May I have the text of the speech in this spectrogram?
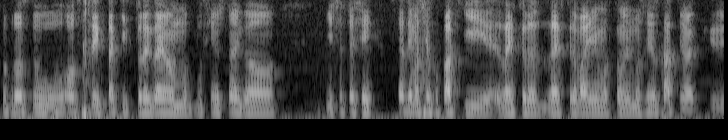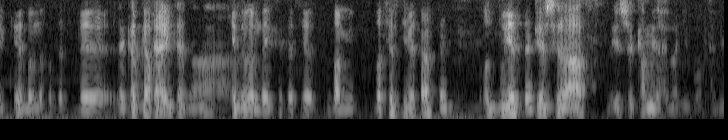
po prostu od tych takich, które grają od 2000 jeszcze wcześniej. Ostatnio macie chłopaki zainspiro- zainspirowali mnie mocno, może nie ostatnio, jak, kiedy byłem na koncercie The? Decapitated, no. Kiedy byłem na ich koncercie z wami? 2019? Od 20? Pierwszy raz, jeszcze Kamila chyba nie było wtedy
